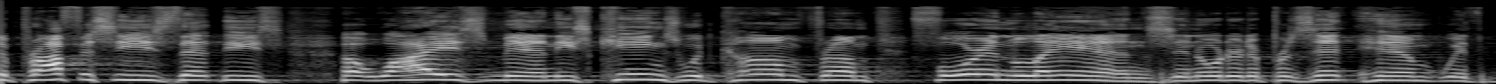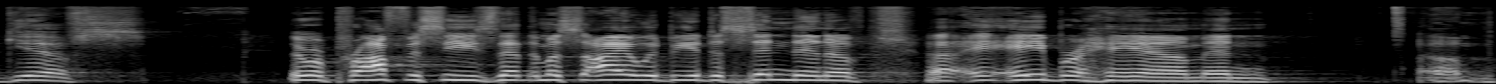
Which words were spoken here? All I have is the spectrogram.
to prophecies that these uh, wise men, these kings, would come from foreign lands in order to present him with gifts. There were prophecies that the Messiah would be a descendant of uh, Abraham and um,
